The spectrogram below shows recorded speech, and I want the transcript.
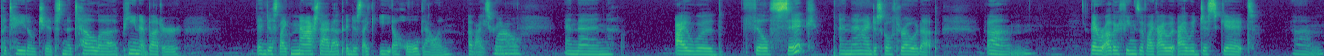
potato chips, Nutella, peanut butter, and just like mash that up and just like eat a whole gallon of ice cream. Wow. And then I would feel sick and then I just go throw it up. Um, there were other things of like I would I would just get um,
